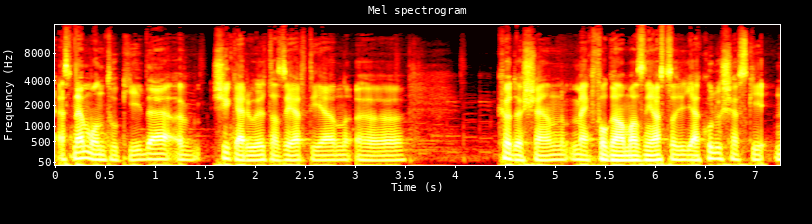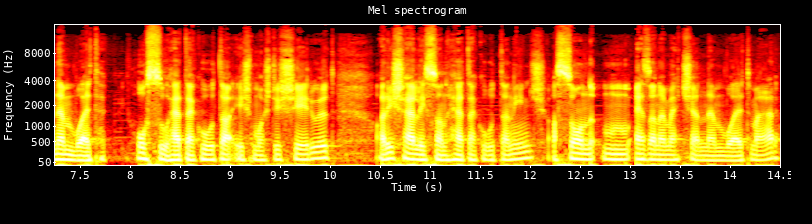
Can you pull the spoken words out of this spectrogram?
ezt nem mondtuk ki, de sikerült azért ilyen ö, ködösen megfogalmazni azt, hogy ugye a Kulusevski nem volt hosszú hetek óta, és most is sérült. A Richarlison hetek óta nincs, a Son ezen a meccsen nem volt már,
